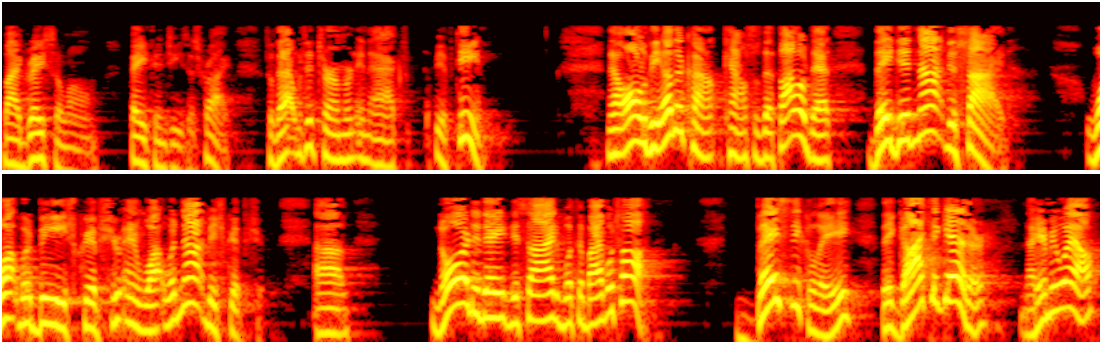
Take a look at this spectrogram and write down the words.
by grace alone, faith in Jesus Christ. So that was determined in Acts 15. Now all of the other councils that followed that, they did not decide what would be Scripture and what would not be Scripture. Uh, nor did they decide what the Bible taught. Basically, they got together, now hear me well,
